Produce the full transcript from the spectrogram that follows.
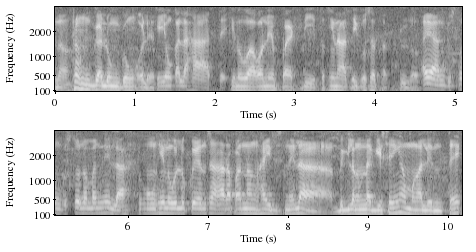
ano, ng galunggong ulit. Yung kalahati. Kinuha ko na yung part dito. Hinati ko sa tatlo. Ayan, gustong gusto naman nila. Kung hinulog ko yan sa harapan ng hides nila, biglang nagising ang mga lintek.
